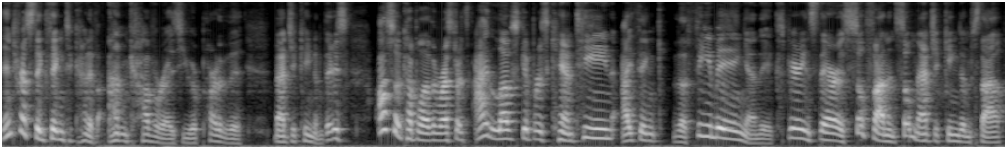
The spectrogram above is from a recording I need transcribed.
interesting thing to kind of uncover as you are part of the Magic Kingdom. There's also a couple other restaurants. I love Skipper's Canteen. I think the theming and the experience there is so fun and so Magic Kingdom style.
